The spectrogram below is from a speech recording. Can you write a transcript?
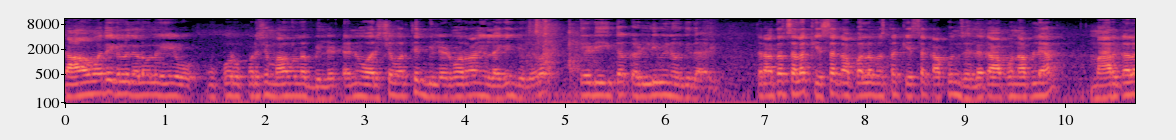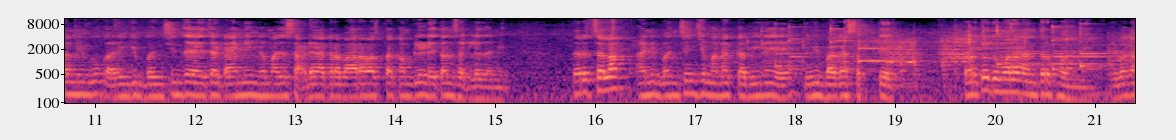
गावामध्ये गेलो त्याला बोललो हे उपर उपरशी मला बोलला बिलेट आणि वर्षभरतीच बिलेट मारला आणि लगेच गेलो. तेडी इथं कळली बी नव्हती दारी. तर आता चला केसा कापायला बसता केसा कापून झालं का? आपण आपल्या मार्गाला निघू कारण की बनशींचा यायचा टायमिंग आहे. माझं साडे अकरा बारा वाजता कंप्लीट येतात सगळ्याजणी तर चला आणि बन्शींची मनात कमी नाही आहे. तुम्ही बघा सकते करतो तुम्हाला नंतर फोन मी. हे बघा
